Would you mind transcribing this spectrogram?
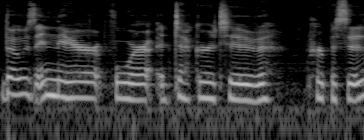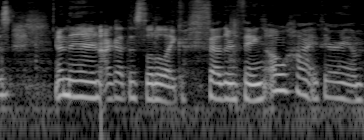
those in there for decorative purposes. And then I got this little like feather thing. Oh, hi, there I am.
